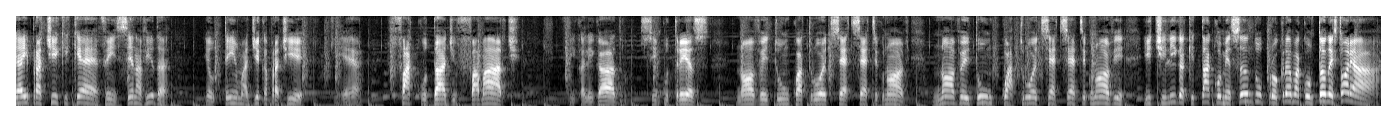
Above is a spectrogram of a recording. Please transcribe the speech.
aí, pra ti que quer vencer na vida, eu tenho uma dica para ti, que é Faculdade Famarte. Fica ligado, 53 981 487759 981 487759 e te liga que tá começando o programa contando a história.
